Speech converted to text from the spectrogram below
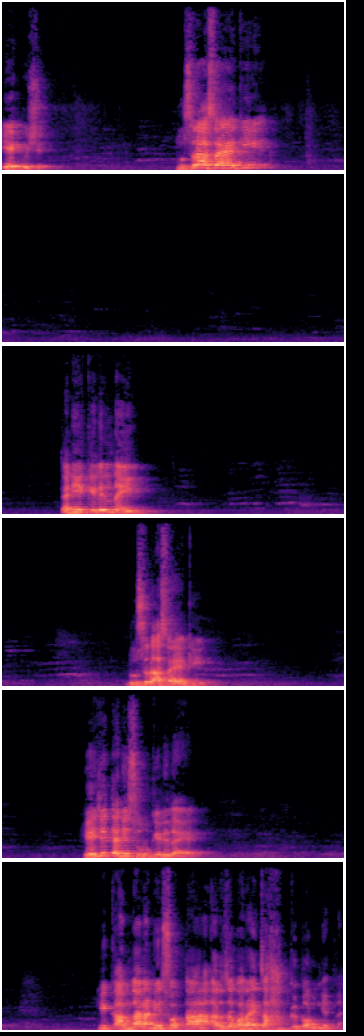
एक विषय. दुसरा असा आहे की त्यांनी हे केलेलं नाही. दुसरं असं आहे की हे जे त्यांनी सुरू केलेलं आहे की कामगारांनी स्वतः अर्ज भरायचा हक्क करून घेतलाय.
